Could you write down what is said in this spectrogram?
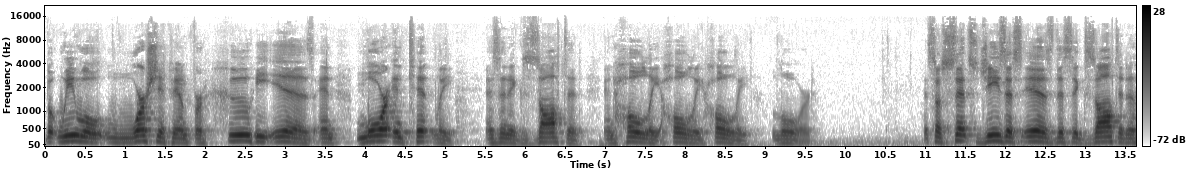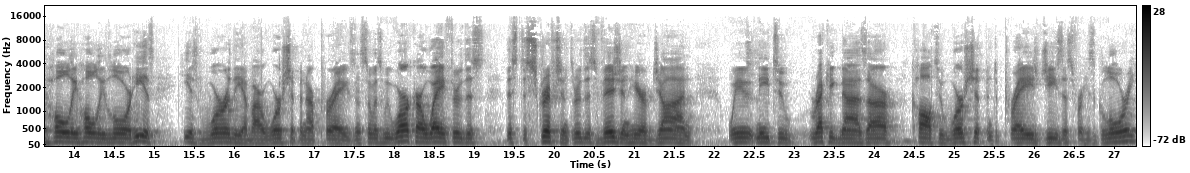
but we will worship him for who he is and more intently as an exalted and holy, holy, holy Lord. And so, since Jesus is this exalted and holy, holy Lord, he is, he is worthy of our worship and our praise. And so, as we work our way through this, this description, through this vision here of John, we need to recognize our call to worship and to praise Jesus for his glory,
